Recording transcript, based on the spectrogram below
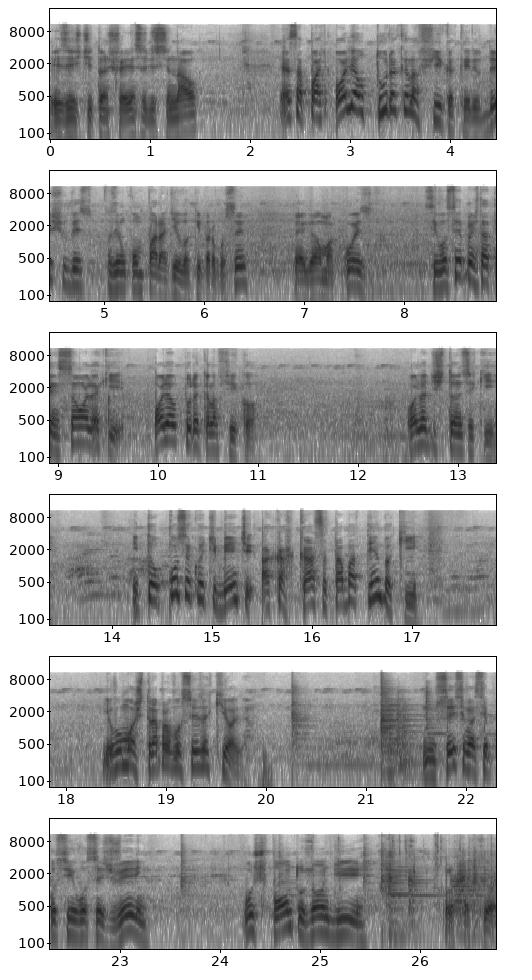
Existe transferência de sinal. Essa parte, olha a altura que ela fica, querido. Deixa eu ver, fazer um comparativo aqui para você. Pegar uma coisa. Se você prestar atenção, olha aqui. Olha a altura que ela fica, ó. Olha a distância aqui. Então, consequentemente, a carcaça está batendo aqui. E eu vou mostrar para vocês aqui, olha. Não sei se vai ser possível vocês verem os pontos onde... Vou colocar aqui, ó.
